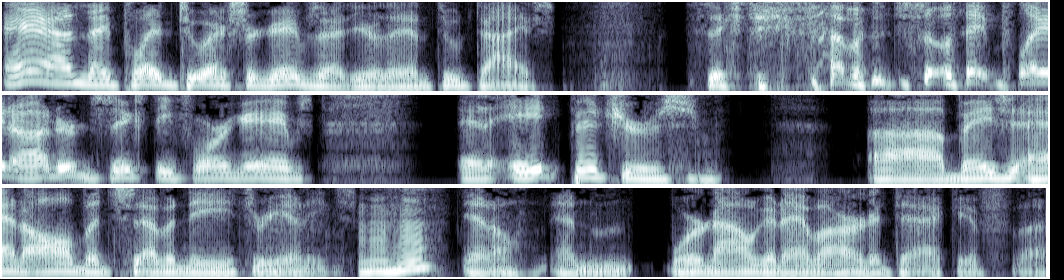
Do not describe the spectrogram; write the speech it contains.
and they played two extra games that year. They had two ties, sixty-seven. So they played one hundred sixty-four games, and eight pitchers. Uh, base had all but seventy-three innings. Mm-hmm. You know, and we're now going to have a heart attack if uh,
